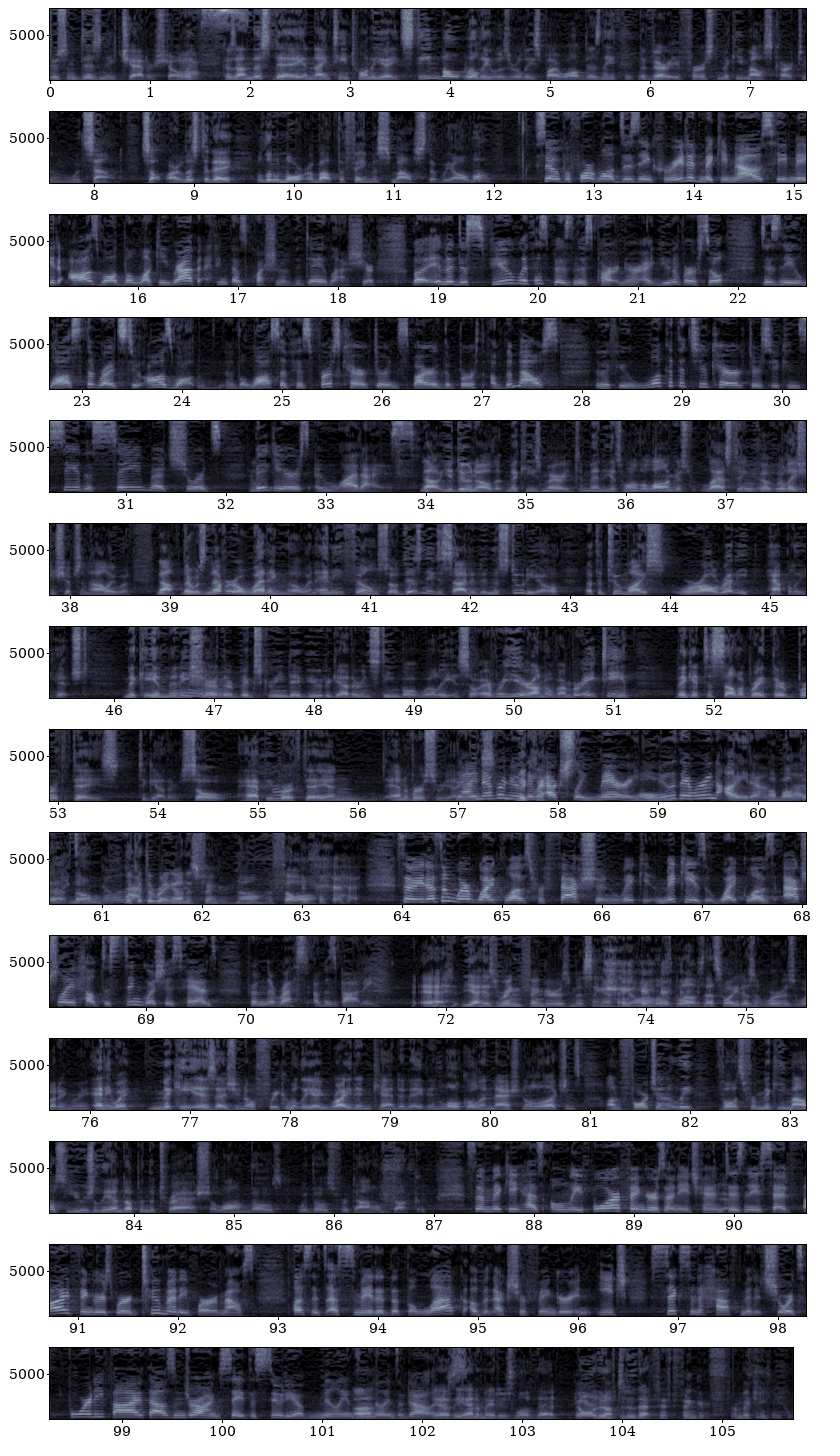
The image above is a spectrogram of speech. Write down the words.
do some Disney chatter, shall we? Because on this day in 1928, Steamboat Willie was released by Walt Disney, the very first Mickey Mouse cartoon with sound. So, our list today, a little more about the famous mouse that we all love. So before Walt Disney created Mickey Mouse, he made Oswald the Lucky Rabbit. I think that was question of the day last year. But in a dispute with his business partner at Universal, Disney lost the rights to Oswald. Now, the loss of his first character inspired the birth of the mouse. And if you look at the two characters, you can see the same red shorts, hmm. big ears, and wide eyes. Now, you do know that Mickey's married to Minnie. It's one of the longest lasting uh, mm-hmm. relationships in Hollywood. Now, there was never a wedding, though, in any film, so Disney decided in the studio that the two mice were already happily hitched. Mickey and Minnie hmm. shared their big screen debut together in Steamboat Willie, and so every year on November 18th, they get to celebrate their birthdays together. So, happy birthday and anniversary, I Now, guess. I never knew Mickey. they were actually married. Oh. You knew oh. they were an item. How about that? No. didn't Look at the ring on his finger. No, it fell off. So he doesn't wear white gloves for fashion. Mickey's white gloves actually help distinguish his hands from the rest of his body. Uh, yeah, his ring finger is missing, I think, on one of those gloves. That's why he doesn't wear his wedding ring. Anyway, Mickey is, as you know, frequently a write-in candidate in local and national elections. Unfortunately, votes for Mickey Mouse usually end up in the trash, along those with those for Donald Duck. So Mickey has only four fingers on each hand. Yeah. Disney said five fingers were too many for a mouse. Plus, it's estimated that the lack of an extra finger in each six and a half minute shorts, 45,000 drawings, saved the studio millions Ah, and millions of dollars. Yeah, the animators love that. Oh, they don't have to do that fifth finger for Mickey. Well,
